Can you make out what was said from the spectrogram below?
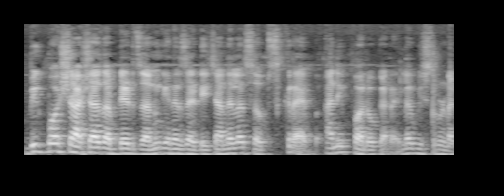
बिग बॉसच्या अशाच अपडेट जाणून घेण्यासाठी चॅनलला सबस्क्राईब आणि फॉलो करायला विसरू नका.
